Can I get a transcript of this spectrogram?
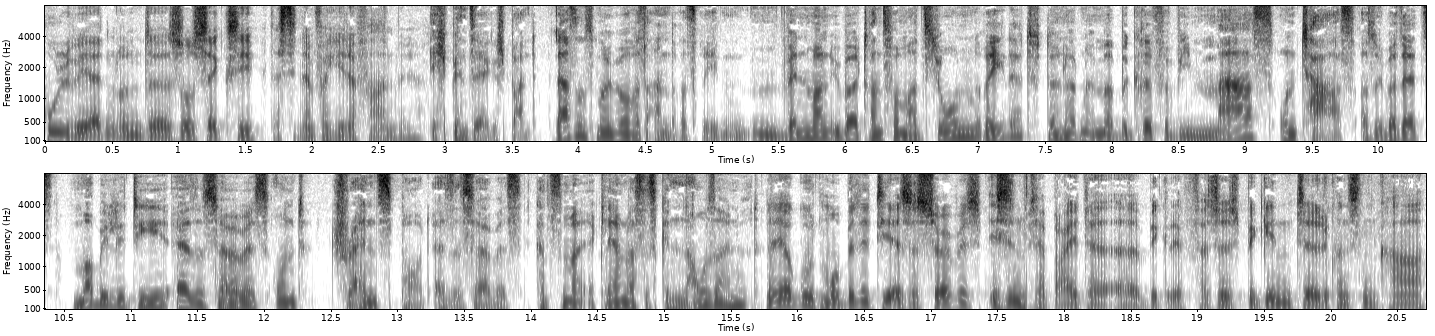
cool werden und äh, so sexy, dass den einfach jeder fahren will. Ich bin sehr gespannt. Lass uns mal über was anderes reden. Wenn man über Transformation redet, dann hört man immer Begriffe wie Maß und TAS, also übersetzt Mobility as a Service und Transport as a Service. Kannst du mal erklären, was das genau sein wird? Naja gut, Mobility as a Service ist ein sehr breiter äh, Begriff. Also es beginnt, äh, du kannst ein Car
